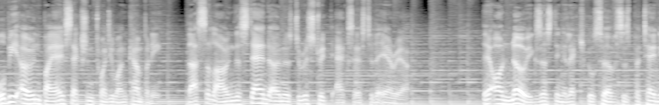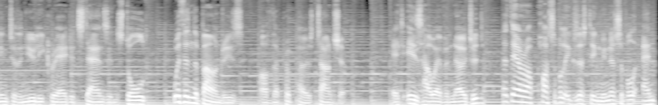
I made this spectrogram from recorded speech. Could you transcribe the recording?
will be owned by a Section 21 company, thus allowing the stand owners to restrict access to the area. There are no existing electrical services pertaining to the newly created stands installed within the boundaries of the proposed township. It is, however, noted that there are possible existing municipal and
